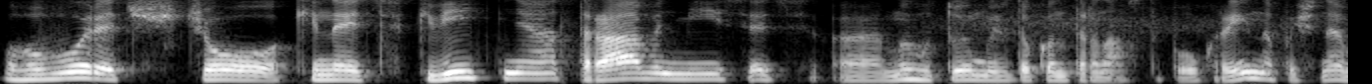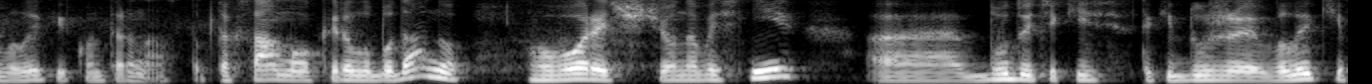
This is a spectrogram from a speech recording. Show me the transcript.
говорять, що кінець квітня, травень місяць е, ми готуємось до контрнаступу. Україна почне великий контрнаступ. Так само Кирило Будану говорить, що навесні е, будуть якісь такі дуже великі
